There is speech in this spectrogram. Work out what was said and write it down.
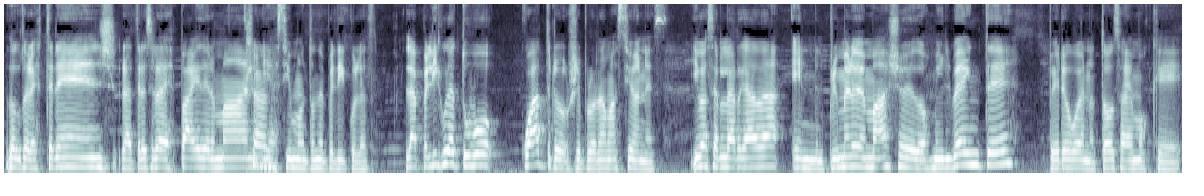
Doctor Strange, la tercera de Spider-Man Claro. y así un montón de películas. La película tuvo cuatro reprogramaciones. Iba a ser largada en el primero de mayo de 2020, pero bueno, todos sabemos que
